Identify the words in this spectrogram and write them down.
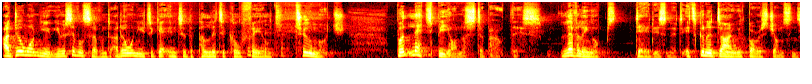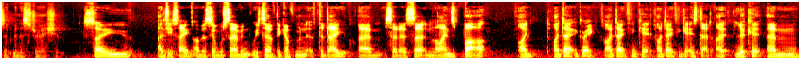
I don't want you, you're a civil servant, I don't want you to get into the political field too much. But let's be honest about this. Levelling up's dead, isn't it? It's going to die with Boris Johnson's administration. So, as you say, I'm a civil servant. We serve the government of the day. Um, so there's certain lines, but I, I don't agree. I don't think it. I don't think it is dead. I, look at um,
